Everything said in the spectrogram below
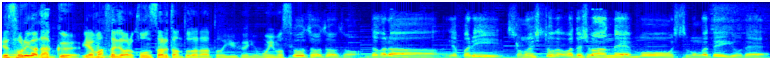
いや、それがなく、いや、まさにだからコンサルタントだなというふうに思いますよ。そうそうそうそう。だから、やっぱり、その人が、私はね、もう質問型営業で、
